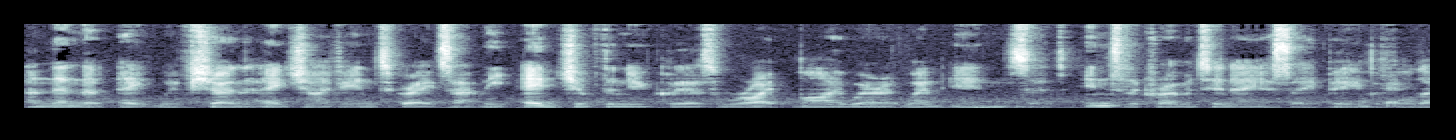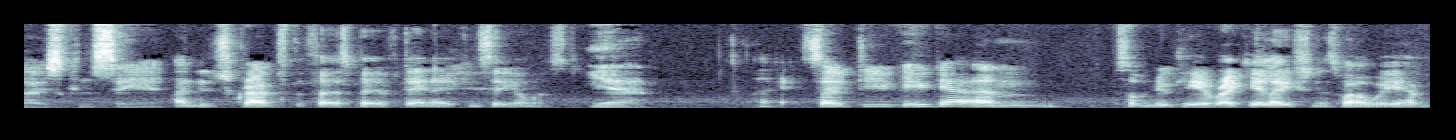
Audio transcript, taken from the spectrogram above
And then the, eh, we've shown that HIV integrates at the edge of the nucleus, right by where it went in, so it's into the chromatin ASAP before the host can see it. And it just grabs the first bit of DNA you can see almost. Yeah, Okay. So do you, you get um, sort of nuclear regulation as well, where you have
